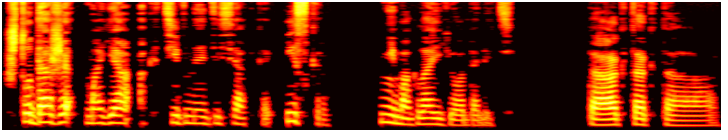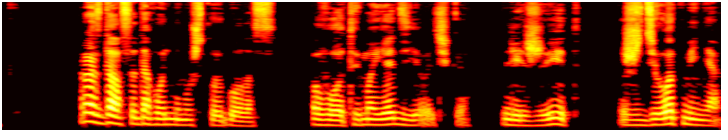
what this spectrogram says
что даже моя активная десятка искр не могла ее одолеть. «Так, так, так», — раздался довольный мужской голос. «Вот и моя девочка. Лежит, ждет меня.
